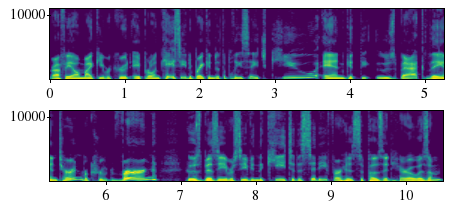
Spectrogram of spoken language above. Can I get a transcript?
Raphael and Mikey recruit April and Casey to break into the police HQ and get the ooze back. They, in turn, recruit Vern, who's busy receiving the key to the city for his supposed heroism.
